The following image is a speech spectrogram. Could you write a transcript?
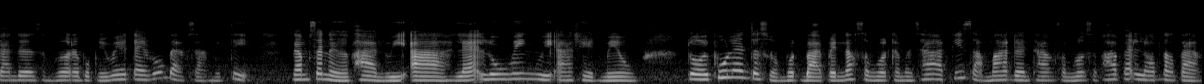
การเดินสำรวจระบบนิเวศในรูปแบบ 3 มิตินำเสนอผ่าน VR และลู่วิ่ง VR Treadmill โดยผู้เล่นจะสวมบทบาทเป็นนักสำรวจธรรมชาติที่สามารถเดินทางสำรวจสภาพแวดล้อมต่าง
